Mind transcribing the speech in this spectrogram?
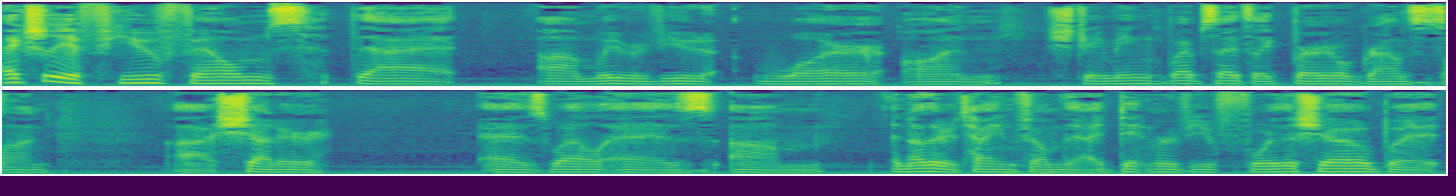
actually a few films that um, we reviewed were on streaming websites like Burial Grounds is on uh, Shudder, as well as um, another Italian film that I didn't review for the show, but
